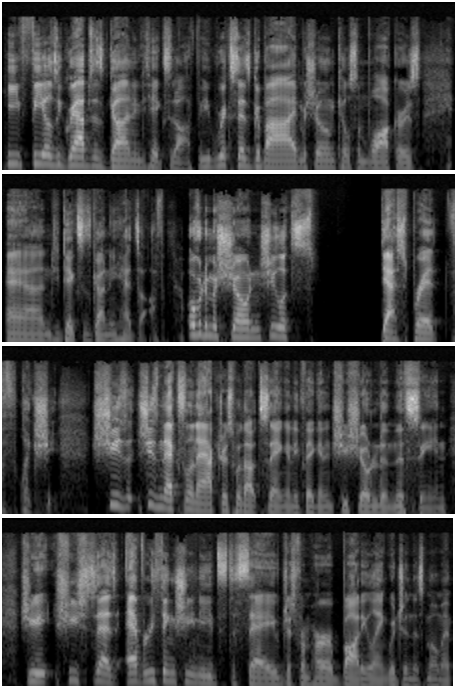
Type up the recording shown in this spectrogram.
he feels he grabs his gun and he takes it off. He, Rick says goodbye. Michonne kills some walkers and he takes his gun and he heads off. Over to Michonne and she looks desperate, like she she's she's an excellent actress without saying anything and she showed it in this scene. She she says everything she needs to say just from her body language in this moment.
